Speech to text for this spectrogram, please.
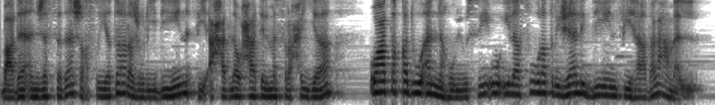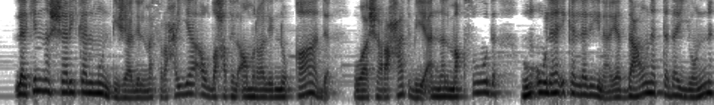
بعد أن جسد شخصية رجل دين في أحد لوحات المسرحية واعتقدوا أنه يسيء إلى صورة رجال الدين في هذا العمل. لكن الشركة المنتجة للمسرحية أوضحت الأمر للنقاد وشرحت بأن المقصود هم أولئك الذين يدعون التدين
